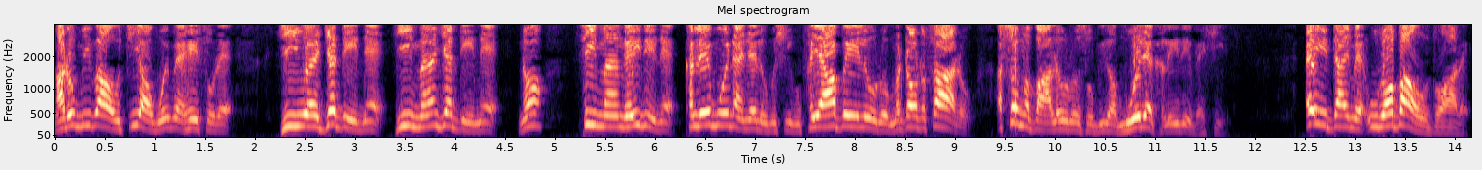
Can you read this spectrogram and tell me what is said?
ငါတို့မိဘကိုကြည့်အောင်မွေးမယ်ဟဲ့ဆိုတဲ့ရည်ရွယ်ချက်တွေနဲ့ရည်မှန်းချက်တွေနဲ့နော်စီမံကိန်းတွေနဲ့ကလေးမွေးနိုင်တဲ့လူမရှိဘူး။ဖျားပေးလို့တော့မတော်တဆတော့အစွတ်မပါလို့တော့ဆိုပြီးတော့မွေးတဲ့ကလေးတွေပဲရှိတယ်။အဲ့ဒီအတိုင်းပဲဥရောပကိုသွားတယ်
